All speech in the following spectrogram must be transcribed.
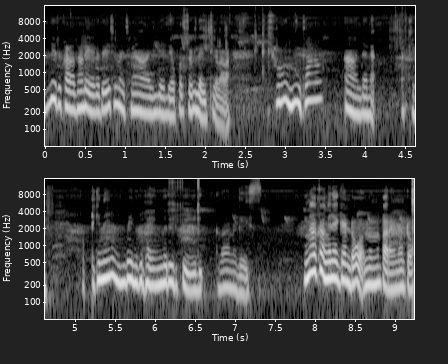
ഈ ഒരു കളറിനോട് ഏകദേശം വെച്ചാൽ ആ ഇല്ലല്ലോ. കുറച്ചൊരു ലൈറ്റ് കളറാണ് ഷോ ഇതാണോ ആ അല്ലല്ല. ഓക്കെ പൊട്ടിക്കുന്നതിന് മുമ്പ് എനിക്ക് ഭയങ്കര ഒരു പേടി. അതാണ് ഗൈസ് നിങ്ങൾക്ക് അങ്ങനെയൊക്കെ ഉണ്ടോ? എന്നൊന്ന് പറയണം കേട്ടോ.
